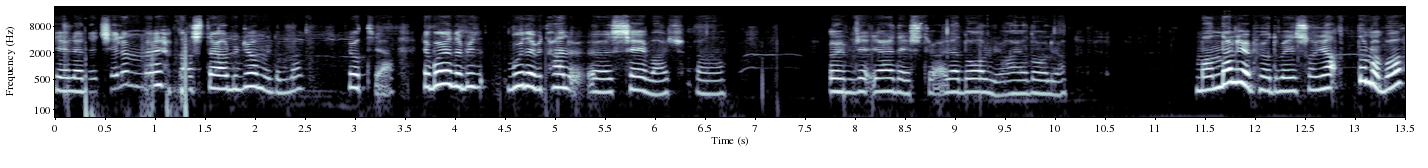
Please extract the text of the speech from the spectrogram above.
yerlere geçelim mi? Gazete biliyor muydum ben? Yok ya. E bu arada bir, burada bir tane e, şey var. E, örümcek yer değiştiriyor. Ya da olmuyor ya da oluyor. Mandal yapıyordum en son. Yaptı mı bu?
